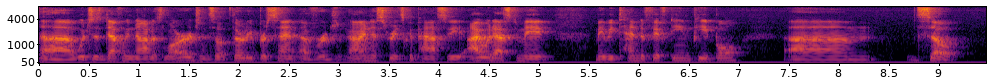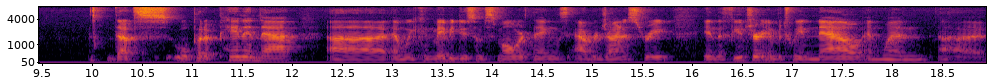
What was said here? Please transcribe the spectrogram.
Uh, which is definitely not as large. And so 30% of Regina Street's capacity, I would estimate maybe 10 to 15 people. Um, so that's we'll put a pin in that, uh, and we can maybe do some smaller things at Regina Street in the future, in between now and when uh,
